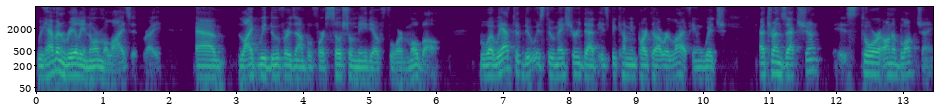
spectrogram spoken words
We haven't really normalized it, right? Um, like we do, for example, for social media for mobile what we have to do is to make sure that it's becoming part of our life in which a transaction is stored on a blockchain.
